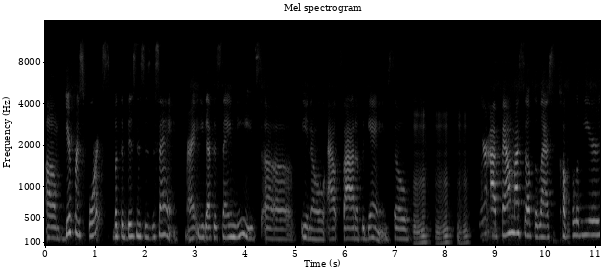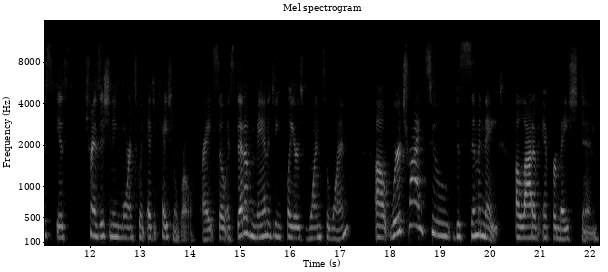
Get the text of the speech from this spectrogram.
um, different sports, but the business is the same, right? You got the same needs, uh, you know, outside of the game. So, mm-hmm, mm-hmm, mm-hmm. where I found myself the last couple of years is transitioning more into an educational role, right? So instead of managing players one to one, we're trying to disseminate a lot of information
